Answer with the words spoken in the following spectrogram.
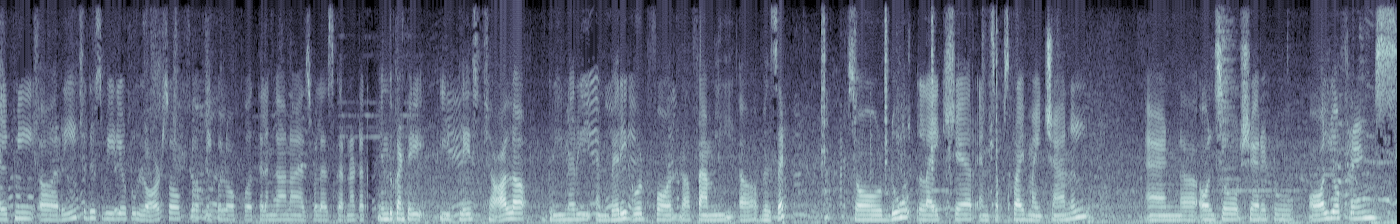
help me reach this video to lots of people of Telangana as well as Karnataka ఎందుకంటే ఈ ప్లేస్ చాలా greenery and very good for family visit so do like share and subscribe my channel and uh, also share it to all your friends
